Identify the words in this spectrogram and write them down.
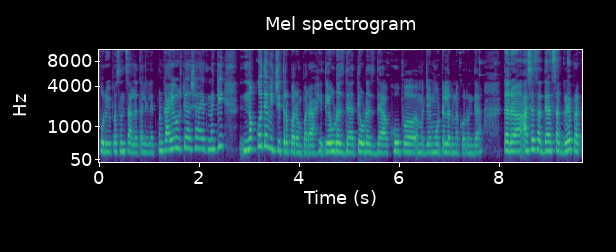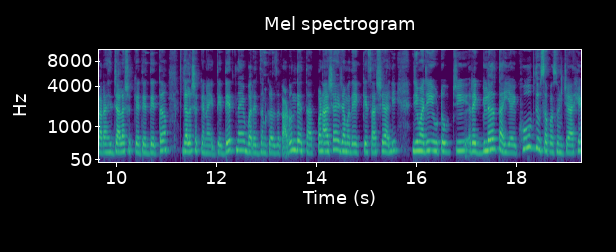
पूर्वीपासून चालत आलेल्या आहेत. पण काही गोष्टी अशा आहेत ना की नको त्या विचित्र परंपरा आहेत. एवढंच द्या तेवढंच द्या खूप म्हणजे मोठं लग्न करून द्या. तर असे सध्या सगळे प्रकार आहेत. ज्याला शक्य आहे ते देतं ज्याला शक्य नाही ते देत नाही. बरेच जण कर्ज काढून देतात. पण अशा ह्याच्यामध्ये एक केस अशी आली जी माझी यूट्यूबची रेग्युलर ताई आहे. खूप दिवसापासूनची आहे.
